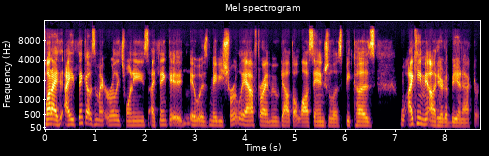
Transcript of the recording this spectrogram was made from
but I, I think i was in my early 20s i think it, mm-hmm. it was maybe shortly after i moved out to los angeles because I came out here to be an actor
